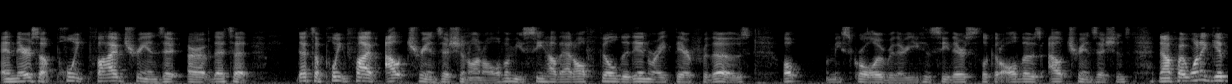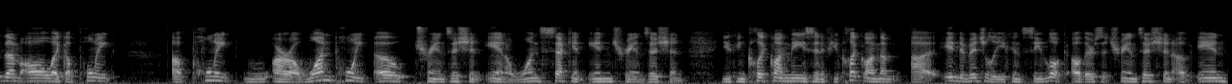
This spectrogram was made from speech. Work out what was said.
and there's a 0.5 transit, or that's a that's a 0.5 out transition on all of them. You see how that all filled it in right there for those. Oh, let me scroll over there. You can see there's look at all those out transitions. Now, if I want to give them all like a point, a point or a 1.0 transition in, a one second in transition, you can click on these, and if you click on them uh, individually, you can see, look, oh, there's a transition of in.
